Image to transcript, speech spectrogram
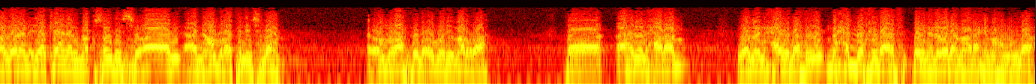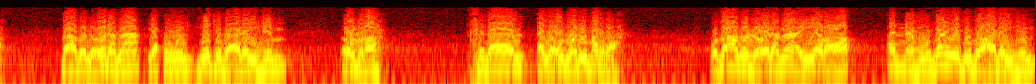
اولا إذا كان المقصود السؤال عن عمرة الإسلام عمرة في العمر مرة فأهل الحرم ومن حوله محل خلاف بين العلماء رحمهم الله. بعض العلماء يقول يجب عليهم عمرة خلال العمر مرة. وبعض العلماء يرى أنه لا يجب عليهم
